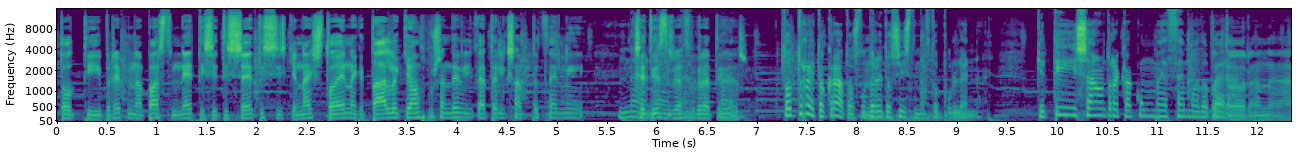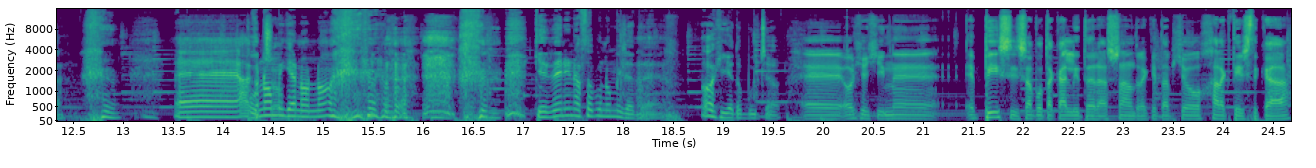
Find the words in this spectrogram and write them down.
Το ότι πρέπει να πας στην αίτηση της αίτησης και να έχεις το ένα και το άλλο και ο άνθρωπος εν τέλει κατέληξε να πεθαίνει ναι, εξαιτίας ναι, της ναι, γραφειοκρατίας. Ναι. Το τρώει το κράτος, τον Μμ. τρώει το σύστημα αυτό που λένε. Και τι soundtrack ακούμε θέμα εδώ πέρα; Τώρα, ναι. Ε, Πούτσο. αγνώμη για νονό. και δεν είναι αυτό που νομίζετε. όχι για τον Μπούτσο. Ε, όχι, όχι. Είναι επίσης από τα καλύτερα soundtrack και τα πιο χαρακτηριστικά.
